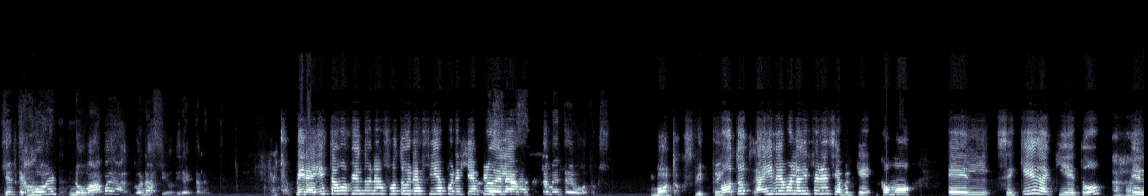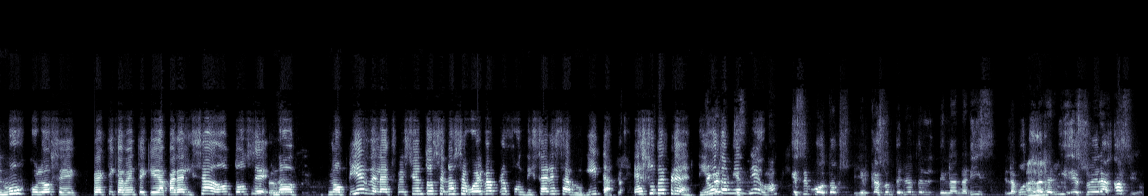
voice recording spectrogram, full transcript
Gente ah. joven no va para, con ácido directamente. Mira, ahí estamos viendo una fotografía, por ejemplo, de la... Exactamente de Botox. Botox, ¿viste? Botox, ahí vemos la diferencia, porque como el, se queda quieto, el músculo se prácticamente queda paralizado, entonces no, no pierde la expresión, entonces no se vuelve a profundizar esa ruguita. Es súper preventivo también, Diego. Ese Botox y el caso anterior de, la nariz, la punta de la nariz, eso era ácido.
